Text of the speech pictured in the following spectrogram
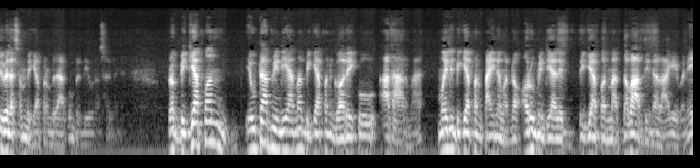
त्यो बेलासम्म विज्ञापन बजारको वृद्धि हुन सक्दैन। र विज्ञापन एउटा मिडियामा विज्ञापन गरेको आधारमा मैले विज्ञापन पाइनँ भनेर अरू मिडियाले विज्ञापनमा दबाब दिन लागे भने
